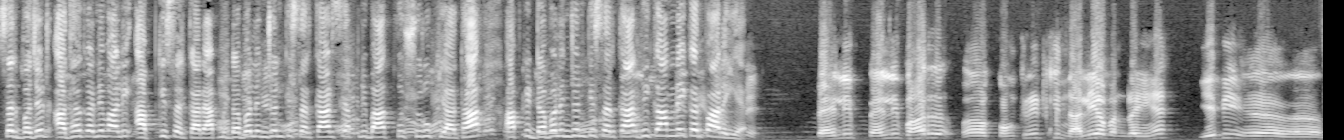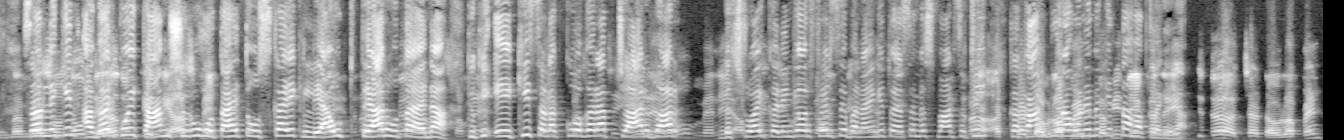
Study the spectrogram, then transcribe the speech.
सर बजट आधा करने वाली आपकी सरकार है। आपने डबल इंजन की सरकार से अपनी बात को शुरू किया था। आपकी डबल इंजन की सरकार भी काम नहीं कर पा रही है। पहली पहली बार कंक्रीट की नालियाँ बन रही हैं। ये भी मैं- सर लेकिन अगर कोई काम शुरू होता है तो उसका एक लेआउट तैयार होता है ना क्योंकि एक ही सड़क को अगर आप चार बार डिस्ट्रॉय करेंगे और फिर से बनाएँगे तो ऐसे में स्मार्ट सिटी का अच्छा काम पूरा होने में कितना वक्त लगेगा? इतना अच्छा डेवलपमेंट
